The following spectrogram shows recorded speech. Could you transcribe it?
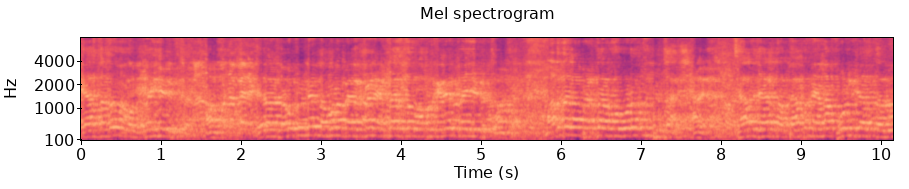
చేస్తాడో ట్రై చేపిస్తాను ఏదైనా డౌట్ ఉంటే నమూనా పేరు మీద ఎట్లా వేస్తావు లోపలికి వెళ్ళి ట్రై చేపిస్తాను మడత ఎలా పెడతారో కూడా చూపించాలి చాలా జాగ్రత్త పేపర్ని ఎలా ఫోల్డ్ చేస్తారు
